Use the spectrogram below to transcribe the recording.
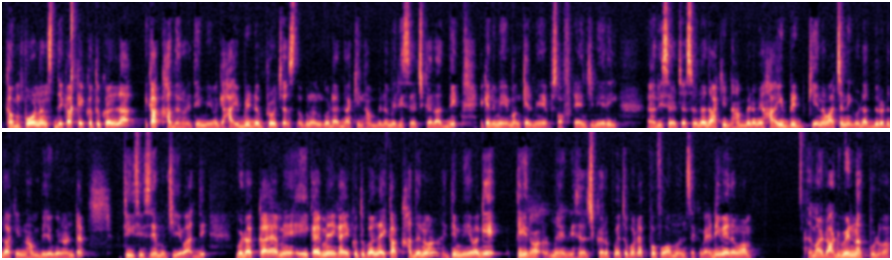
කම්පෝනන්ස් දෙකක් එකතු කල්ලා එකක් හදන ති මේ හයිබිඩ ප්‍රෝචස් ඔගලන් ගොඩක් දකිින් හම්බෙන මේ රිසර්ච් කරද්දි එකන මේ මංකර මේ සොෆ්ට ඇන්ජිනීරී රිසර්චසල දකිින් හම්බෙන මේ හයිබ්‍රිඩ් කියන වචන ගොඩක් දුරට දකිින් හම්බයෝගනන්ට තිසිසයම කියවද්දි. ගොඩක් අය මේ ඒකයි මේක එකතු කල් එකක් හදනවා. ඉති මේ වගේ තියෙන මේ රිසර්ච් කරපු. එතකොට පොෆෝමන්ස එක වැඩි වෙනවා. තමට අඩුවෙන්න්නත් පුළුවන්.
